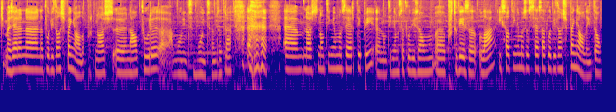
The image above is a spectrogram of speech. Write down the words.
que, mas era na, na, televisão espanhola, porque nós, uh, na altura, há muitos, muitos anos atrás, nós não tínhamos a RTP, uh, não tínhamos a televisão uh, portuguesa lá e só tínhamos acesso à televisão espanhola. Então,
